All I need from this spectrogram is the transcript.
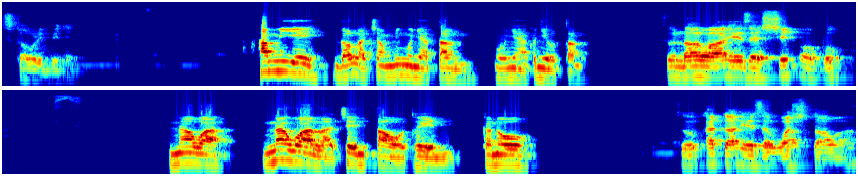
Story building. Hamiye, đó là trong những ngôi nhà tầng, ngôi nhà có nhiều tầng. So Nawa is a ship or book. Nawa, Nawa là trên tàu thuyền, cano. So Atta is a watchtower.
